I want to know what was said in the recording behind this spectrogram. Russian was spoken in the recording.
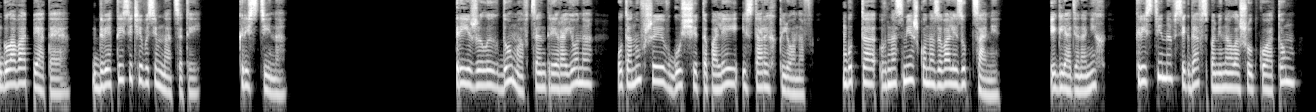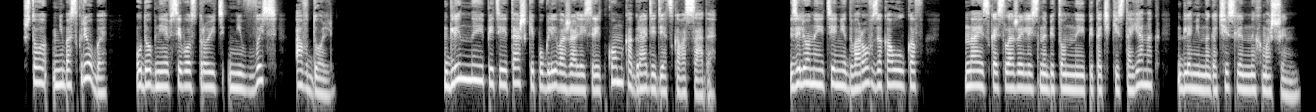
Глава пятая. 2018. Кристина. Три жилых дома в центре района, утонувшие в гуще тополей и старых кленов, будто в насмешку называли зубцами. И, глядя на них, Кристина всегда вспоминала шутку о том, что небоскребы удобнее всего строить не ввысь, а вдоль. Длинные пятиэтажки пугливо жались редком к ограде детского сада. Зеленые тени дворов закоулков наискось ложились на бетонные пятачки стоянок для немногочисленных машин.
